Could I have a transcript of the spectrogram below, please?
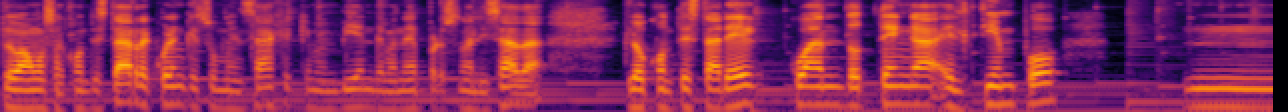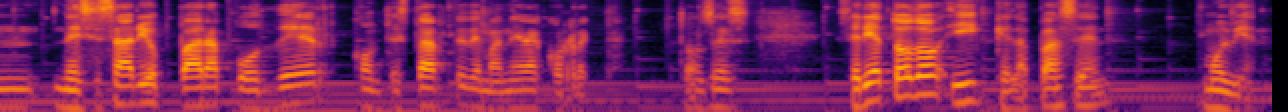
lo vamos a contestar. Recuerden que su mensaje que me envíen de manera personalizada lo contestaré cuando tenga el tiempo mm, necesario para poder contestarte de manera correcta. Entonces, sería todo y que la pasen muy bien.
